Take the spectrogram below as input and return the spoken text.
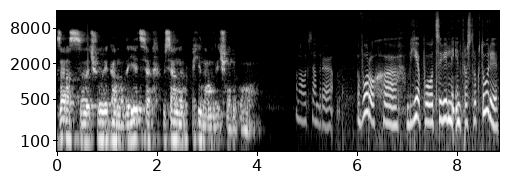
Зараз е, чоловікам надається уся необхідна медична допомога. Пане Олександре, ворог е, б'є по цивільній інфраструктурі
